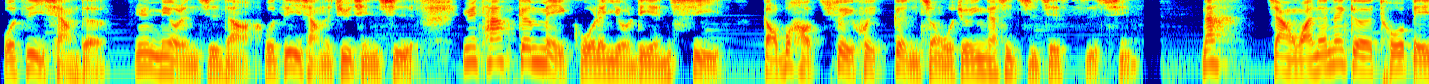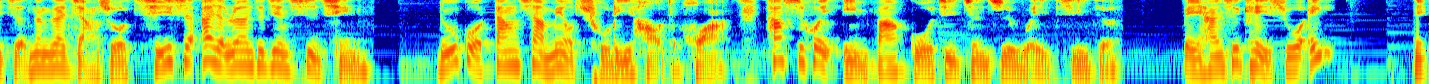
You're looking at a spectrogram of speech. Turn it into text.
我自己想的，因为没有人知道，我自己想的剧情是，因为他跟美国人有联系。搞不好罪会更重，我觉得应该是直接死刑。那讲完了那个脱北者，那再讲说，其实爱的乱这件事情，如果当下没有处理好的话，它是会引发国际政治危机的。北韩是可以说，哎，你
